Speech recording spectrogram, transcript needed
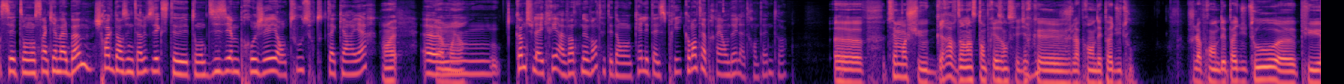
c'est ton cinquième album. Je crois que dans une interview, tu disais que c'était ton dixième projet en tout sur toute ta carrière. Ouais, Euh, a moyen. Comme tu l'as écrit à 29 ans, t'étais dans quel état d'esprit? Comment t'appréhendais la trentaine, toi? Euh, tu sais, moi, je suis grave dans l'instant présent. C'est-à-dire Mhm. que je l'appréhendais pas du tout. Je l'appréhendais pas du tout. euh, puis,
